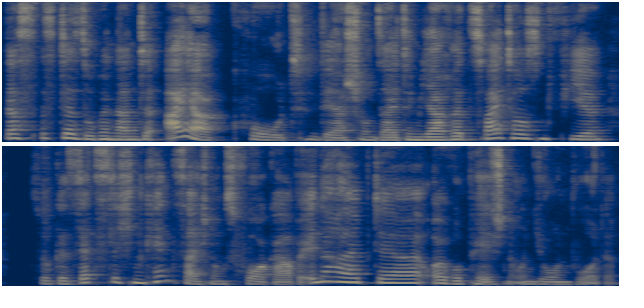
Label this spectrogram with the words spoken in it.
Das ist der sogenannte Eiercode, der schon seit dem Jahre 2004 zur gesetzlichen Kennzeichnungsvorgabe innerhalb der Europäischen Union wurde.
